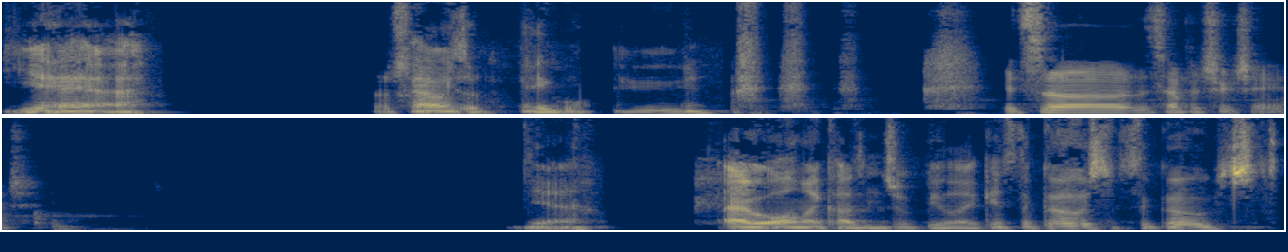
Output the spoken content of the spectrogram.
Yeah, That's that was good. a big one, dude. It's uh the temperature change. Yeah. I, all my cousins would be like, "It's the ghost! It's the ghost!"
